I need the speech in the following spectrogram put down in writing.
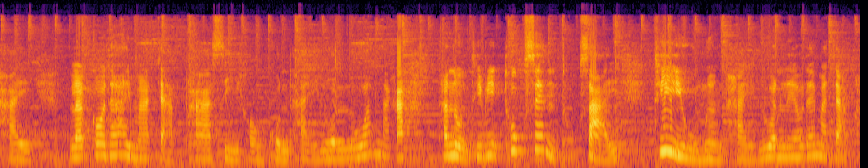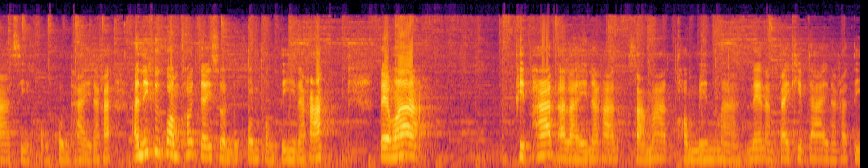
ไทย แล้วก็ได้มาจากภาษีของคนไทยล้วนๆนะคะ ถนนที่วิ่งทุกเส้นทุกสาย ที่อยู่เมืองไทยล้วนแล้วได้มาจากภาษีของคนไทยนะคะ อันนี้คือความเข้าใจส่วนบุคคลของตีนะคะ แต่ว่าผิดพลาดอะไรนะคะ สามารถคอมเมนต์มาแนะนำใต้คลิปได้นะคะ ตี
